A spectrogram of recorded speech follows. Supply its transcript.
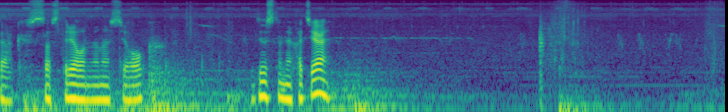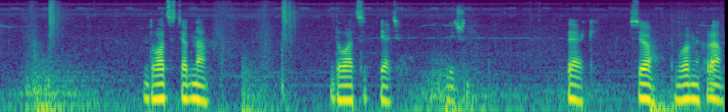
Так, со стрелами у нас все ок. Единственное, хотя... Двадцать одна. Двадцать пять. Отлично. Так, все, горный храм.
